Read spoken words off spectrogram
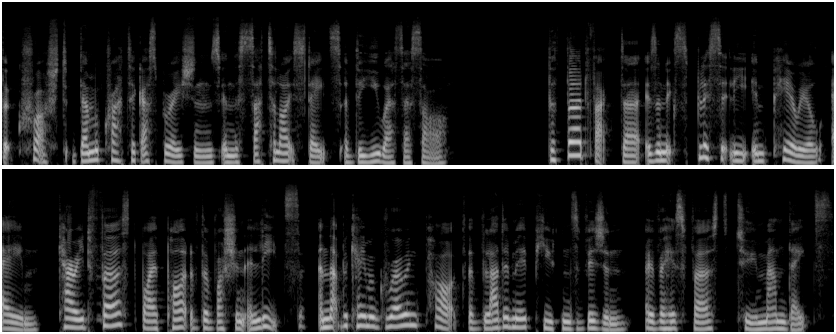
that crushed democratic aspirations in the satellite states of the USSR. The third factor is an explicitly imperial aim, carried first by a part of the Russian elites, and that became a growing part of Vladimir Putin's vision over his first two mandates.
